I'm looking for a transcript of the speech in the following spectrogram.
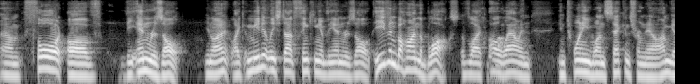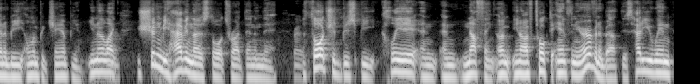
um, thought of the end result you know? Like immediately start thinking of the end result even behind the blocks of like oh wow. in in 21 seconds from now i'm going to be olympic champion. You know like you shouldn't be having those thoughts right then and there right. the thought should just be clear and and nothing um, you know i've talked to Anthony Ervin about this how do you win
